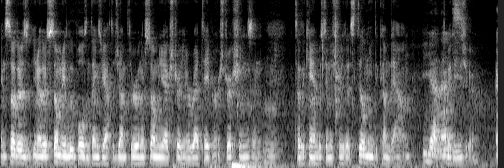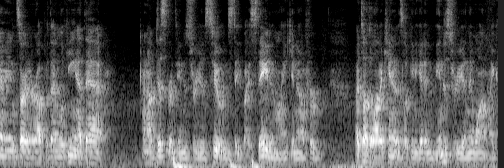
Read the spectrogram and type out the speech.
and so there's you know there's so many loopholes and things you have to jump through, and there's so many extra you know red tape and restrictions and Mhm. To the cannabis industry that still need to come down Yeah, and to make it easier. I mean, sorry to interrupt, but then looking at that and how disparate the industry is too, and state by state, and like you know, for I talked to a lot of candidates looking to get into the industry, and they want like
